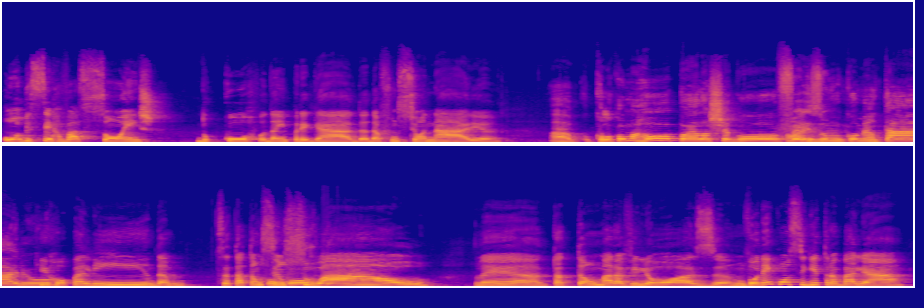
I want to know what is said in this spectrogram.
observações do corpo da empregada, da funcionária Ah, colocou uma roupa, ela chegou, fez Olha, um comentário. Que roupa linda, você tá tão Com sensual, corpo. né? Tá tão maravilhosa. Não vou nem conseguir trabalhar.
